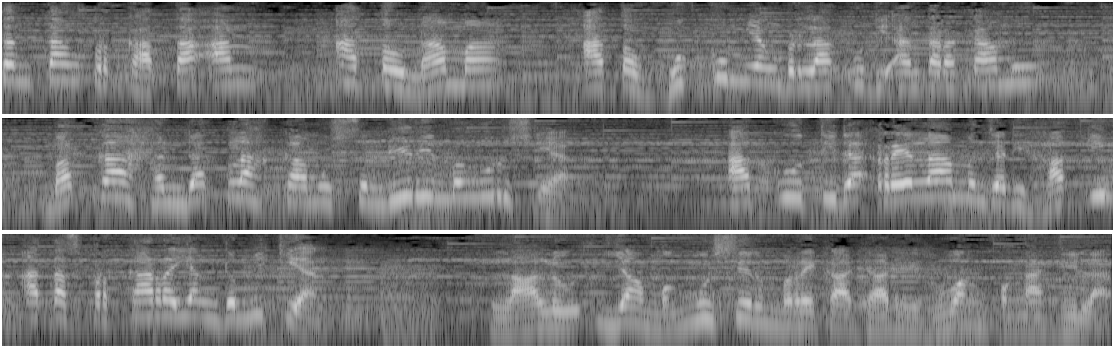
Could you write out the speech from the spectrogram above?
tentang perkataan atau nama atau hukum yang berlaku di antara kamu, maka hendaklah kamu sendiri mengurusnya. Aku tidak rela menjadi hakim atas perkara yang demikian. Lalu ia mengusir mereka dari ruang pengadilan.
